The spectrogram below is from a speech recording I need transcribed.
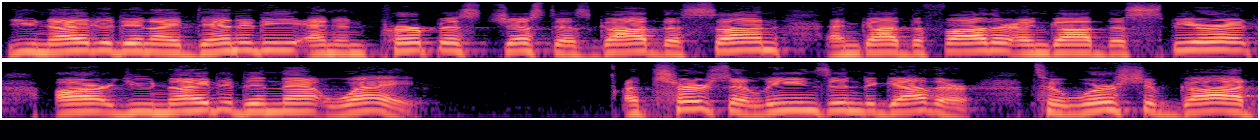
united in identity and in purpose, just as God the Son and God the Father and God the Spirit are united in that way. A church that leans in together to worship God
